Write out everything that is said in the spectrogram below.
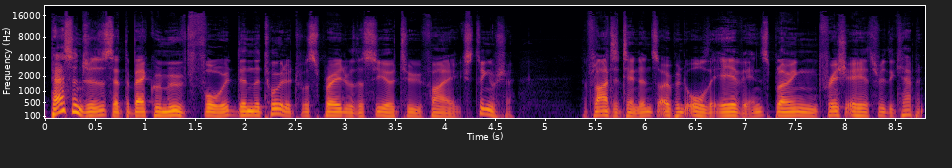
passengers at the back were moved forward, then the toilet was sprayed with a CO2 fire extinguisher. The flight attendants opened all the air vents, blowing fresh air through the cabin.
